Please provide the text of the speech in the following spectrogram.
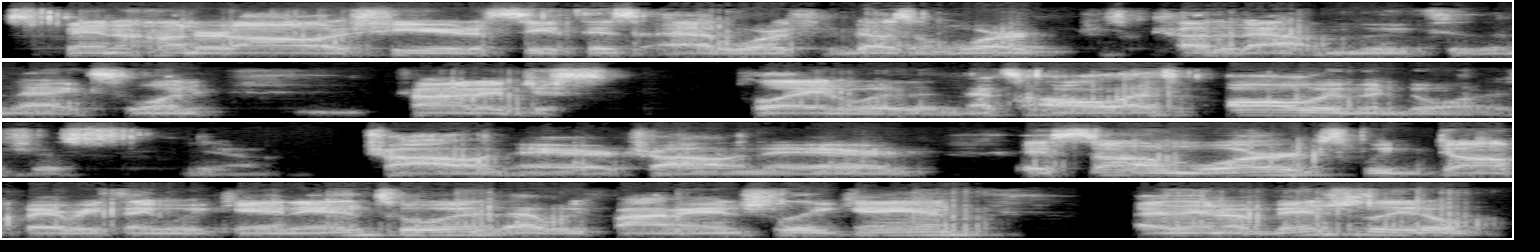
spend a hundred dollars here to see if this ad works. If it doesn't work, just cut it out and move to the next one. Kind of just playing with it. And that's all. That's all we've been doing is just you know trial and error, trial and error. And if something works, we dump everything we can into it that we financially can, and then eventually it'll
